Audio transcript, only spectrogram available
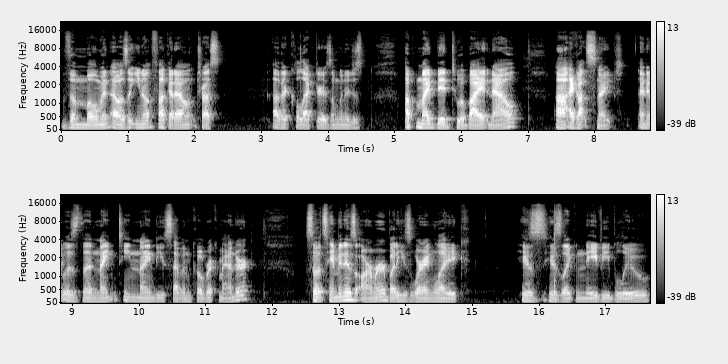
the moment I was like, you know what, fuck it, I don't trust other collectors. I'm gonna just up my bid to a buy it now. Uh, I got sniped, and it was the 1997 Cobra Commander. So it's him in his armor, but he's wearing like his his like navy blue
